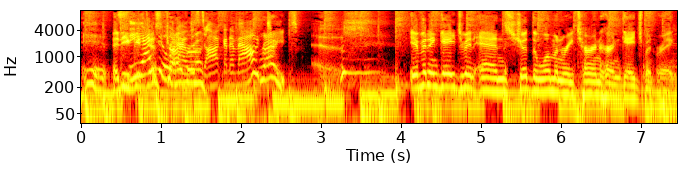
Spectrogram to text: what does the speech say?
And you See, can I just knew what I was talking about. Right. if an engagement ends, should the woman return her engagement ring?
